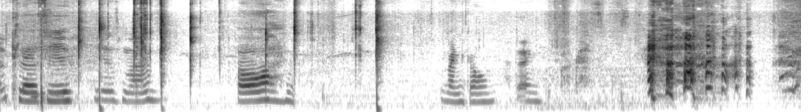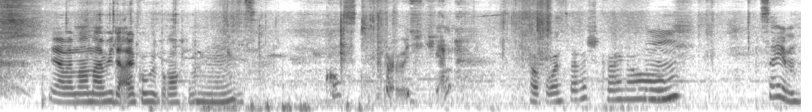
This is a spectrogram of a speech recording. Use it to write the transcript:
Gott. Classy. Jedes Mal. Oh. Mein Gaumen hat einen Orgasmus. Ja, wenn man mal wieder Alkohol braucht. Ne? Mhm. Prost. Ich hoffe, uns erwischt keiner. Mhm. Same.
